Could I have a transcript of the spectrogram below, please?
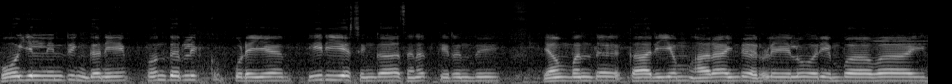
கோயில் நின்றிங்கனே இங்கனே கொப்புடைய சீரிய சிங்காசனத்திருந்து எம் வந்த காரியம் ஆராய்ந்து அருளையலோர் எம்பாவாய்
